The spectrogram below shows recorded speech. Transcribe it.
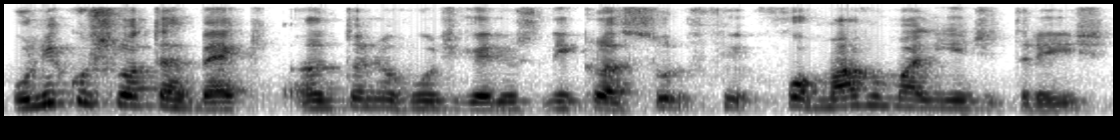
o Nico Schlotterbeck, Antônio Rudiger e o Niklas Sul formavam uma linha de três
